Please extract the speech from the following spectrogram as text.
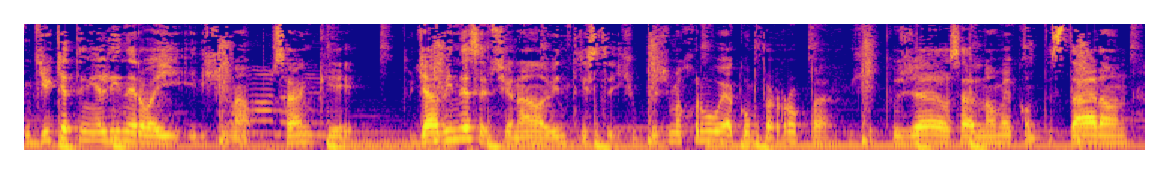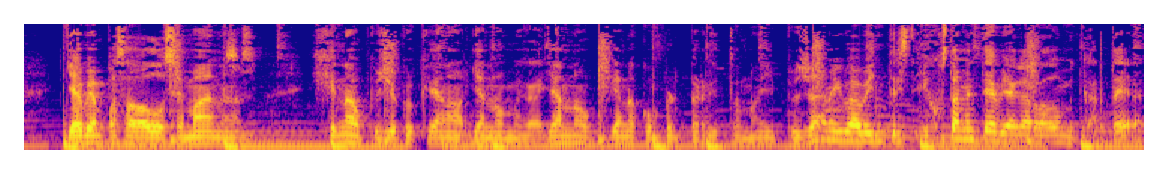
yo ya tenía el dinero ahí y dije, no, pues, ¿saben qué? Ya bien decepcionado, bien triste. Dije, pues mejor me voy a comprar ropa. Dije, pues ya, o sea, no me contestaron. Ya habían pasado dos semanas. Dije, no, pues yo creo que ya no, ya no me, ya no, ya no compré el perrito, ¿no? Y pues ya me iba bien triste. Y justamente había agarrado mi cartera.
